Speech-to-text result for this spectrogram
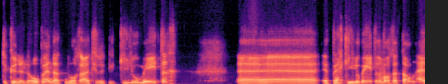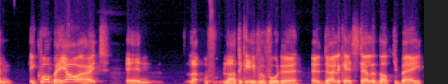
te kunnen lopen, en dat wordt uitgedrukt in kilometer. Eh, per kilometer wordt het dan. En ik kwam bij jou uit, en laat ik even voor de eh, duidelijkheid stellen dat je bij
